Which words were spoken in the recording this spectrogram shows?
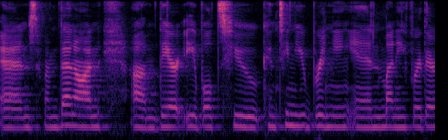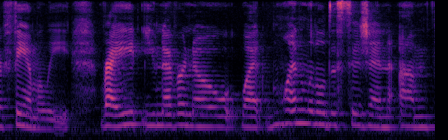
And from then on um, they're able to continue bringing in money for their family right? You never know what one little decision um,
